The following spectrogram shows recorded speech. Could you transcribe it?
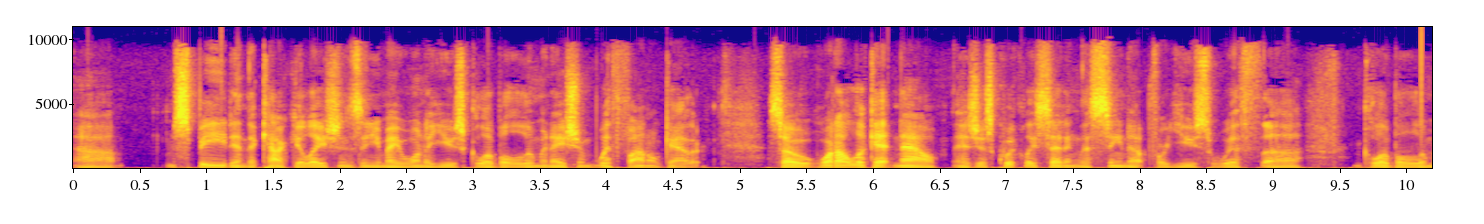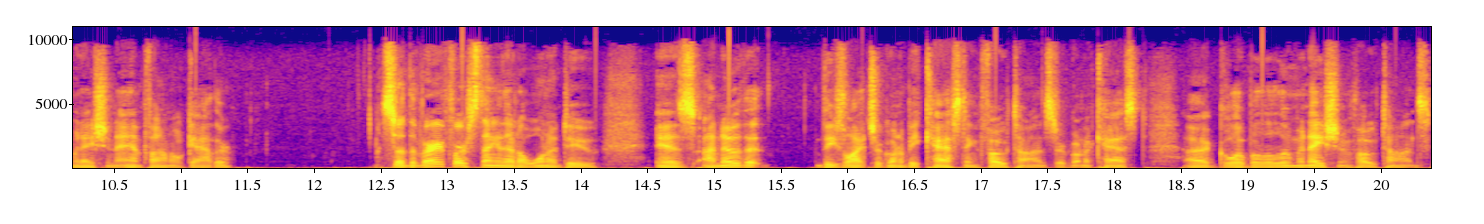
uh, speed in the calculations, then you may want to use Global Illumination with Final Gather. So what I'll look at now is just quickly setting the scene up for use with uh, Global Illumination and Final Gather. So the very first thing that I want to do is I know that these lights are going to be casting photons. They're going to cast uh, global illumination photons.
